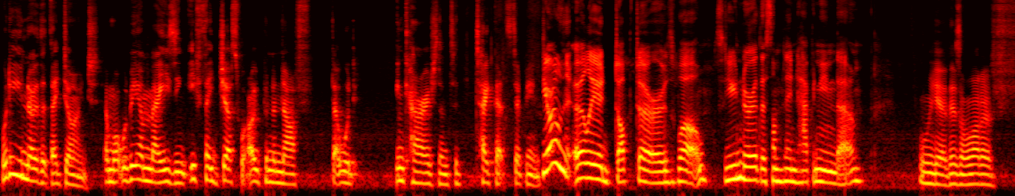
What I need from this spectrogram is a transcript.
What do you know that they don't? And what would be amazing if they just were open enough that would encourage them to take that step in? You're an early adopter as well. So you know there's something happening there. Well, yeah, there's a lot of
